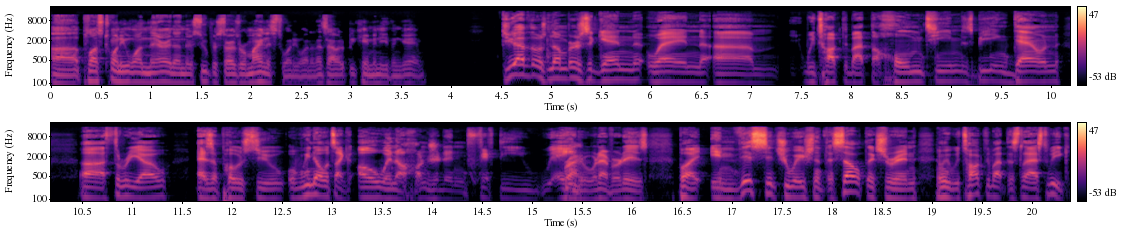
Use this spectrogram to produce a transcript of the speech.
Uh, plus 21 there, and then their superstars were minus 21, and that's how it became an even game. Do you have those numbers again when um, we talked about the home teams being down uh, 3-0? As opposed to we know it's like oh and 158 right. or whatever it is. But in this situation that the celtics are in i mean we talked about this last week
